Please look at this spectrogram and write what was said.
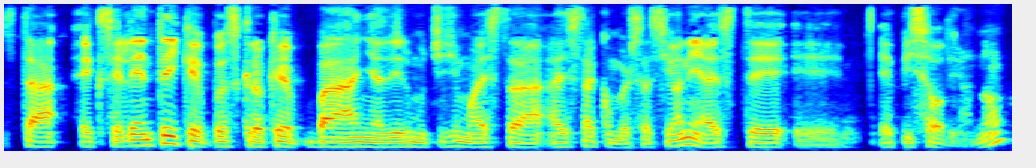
está excelente y que pues creo que va a añadir muchísimo a esta, a esta conversación y a este eh, episodio, ¿no?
